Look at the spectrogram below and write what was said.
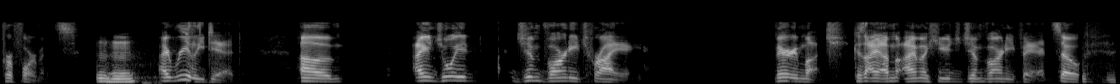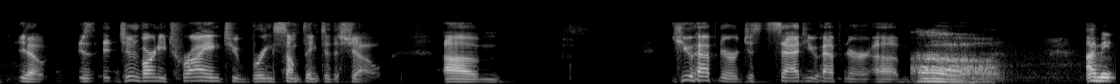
performance. Mm-hmm. i really did. Um i enjoyed jim varney trying very much because i am i'm a huge jim varney fan. So you know is it jim varney trying to bring something to the show. Um hugh hefner just sad hugh hefner um Oh, I mean,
